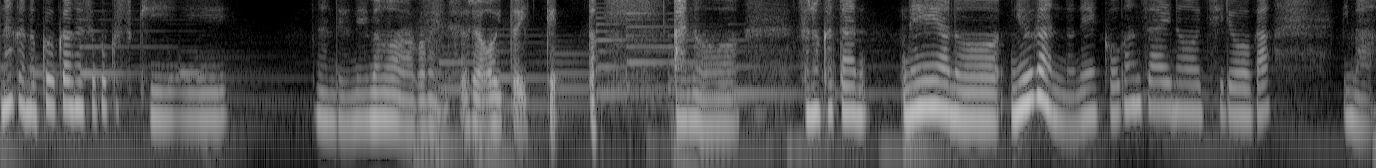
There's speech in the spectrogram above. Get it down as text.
なんかの空間がすごく好きなんだよね。まあまあごめんそれは置いといて。と。あのその方ねあの乳がんのね抗がん剤の治療が今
